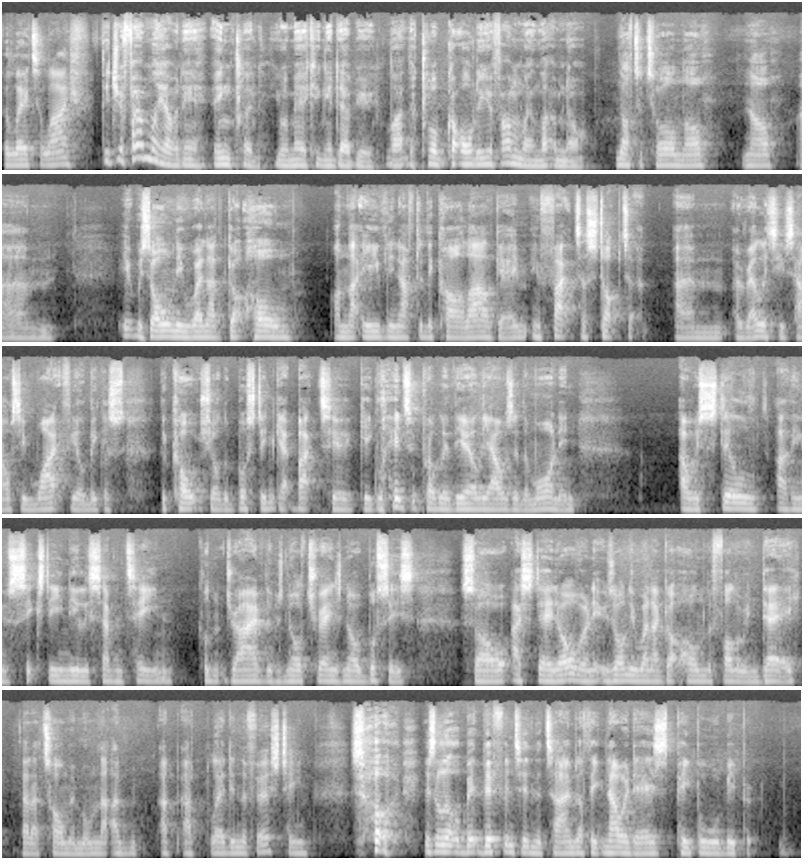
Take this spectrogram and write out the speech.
for later life. Did your family have any inkling you were making a debut? Like the club got hold of your family and let them know? Not at all, no, no. Um, it was only when I'd got home on that evening after the Carlisle game. In fact, I stopped at um, a relative's house in Whitefield because the coach or the bus didn't get back to Gigg Lane until probably the early hours of the morning. I was still, I think it was 16, nearly 17, couldn't drive. There was no trains, no buses. So I stayed over, and it was only when I got home the following day that I told my mum that I'd, I'd, I'd played in the first team. So it's a little bit different in the times. I think nowadays people will be pre-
